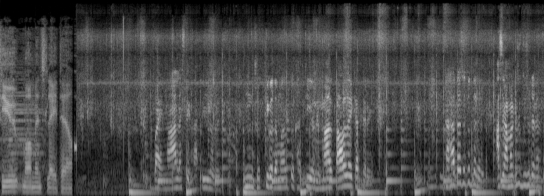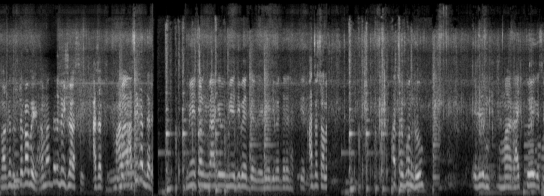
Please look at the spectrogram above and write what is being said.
few moments later. ভাই মাল আজকে খাতেই হবে। হুম সত্যি কথা মাল তো খাচ্ছি মানে মাল পাওয়া যায় কাতারে হাত আছে তো তাহলে আচ্ছা আমার কাছে দুশো টাকা আছে। তোমার কাছে দুশো টাকা হবে? আমাদের দুইশো আছে। আচ্ছা মাল আছে কাতারে মেয়ে চল আগে মেয়ে দিবে যাই মেয়ে দিবে ধারে থাকতে হবে। আচ্ছা চলো। আচ্ছা বন্ধু এই যে মা রাইট হয়ে গেছে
